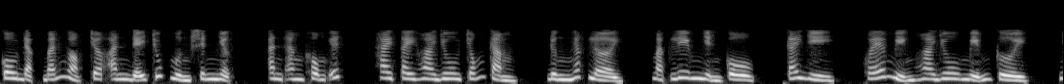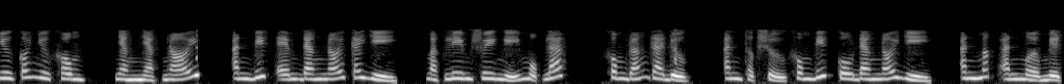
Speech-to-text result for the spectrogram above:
cô đặt bánh ngọt cho anh để chúc mừng sinh nhật, anh ăn không ít, hai tay Hoa Du chống cầm, đừng ngắt lời, Mạc Liêm nhìn cô, cái gì, khóe miệng Hoa Du mỉm cười, như có như không, nhằn nhạt nói, anh biết em đang nói cái gì, Mạc Liêm suy nghĩ một lát, không đoán ra được, anh thật sự không biết cô đang nói gì, anh mắt anh mờ mịt,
